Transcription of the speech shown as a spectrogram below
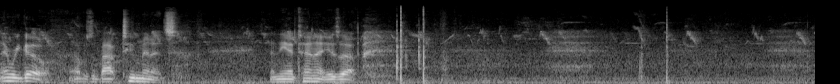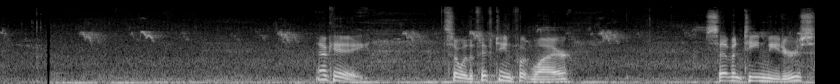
There we go. That was about two minutes. And the antenna is up. Okay, so with a 15 foot wire, 17 meters,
